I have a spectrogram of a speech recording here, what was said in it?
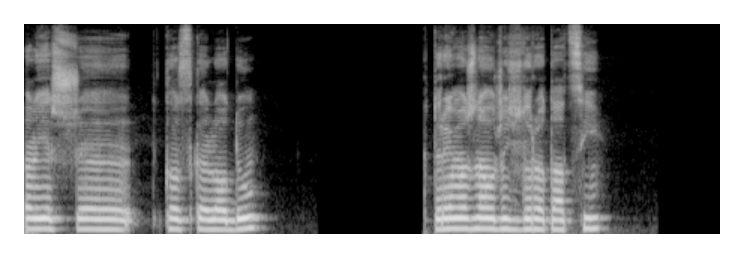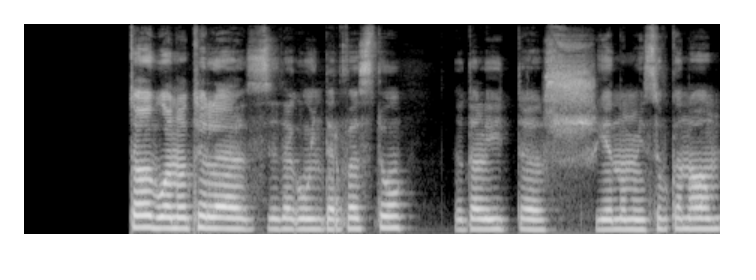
Jeszcze kostkę lodu, której można użyć do rotacji. To było na tyle z tego Winterfestu. Dodali też jedną miejscówkę nową,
